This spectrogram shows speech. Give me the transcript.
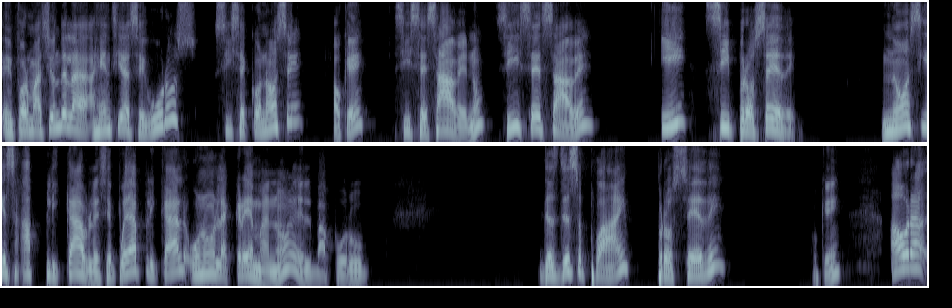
información de la agencia de seguros, si se conoce, ok, si se sabe, ¿no? Si se sabe y si procede. No si es aplicable. Se puede aplicar uno la crema, ¿no? El Vaporub. Does this apply? ¿Procede? ¿Ok? Ahora,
